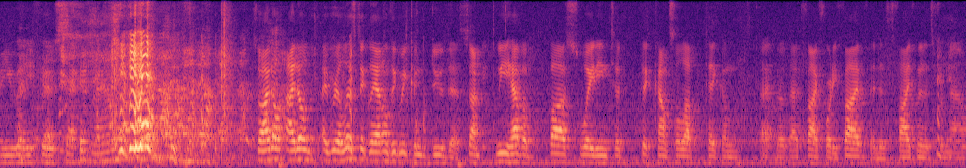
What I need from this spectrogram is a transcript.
Are you ready for your second round? So I don't, I don't, I realistically, I don't think we can do this. I mean, We have a bus waiting to pick council up, take them at, at five forty-five, and it's five minutes from now.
